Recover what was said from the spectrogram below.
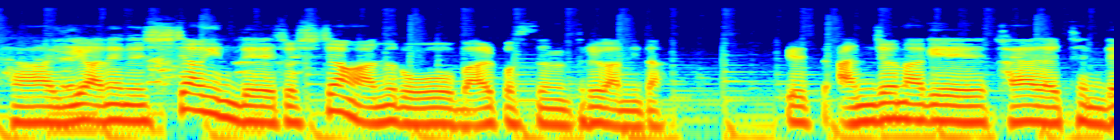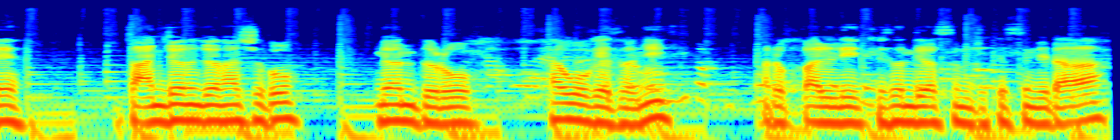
자, 이 안에는 시장인데 저 시장 안으로 마을버스는 들어갑니다. 안전하게 가야 할 텐데 안전운전 하시고 면도로 사고 개선이 하루 빨리 개선되었으면 좋겠습니다.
